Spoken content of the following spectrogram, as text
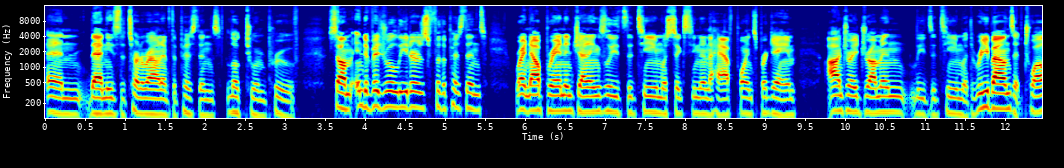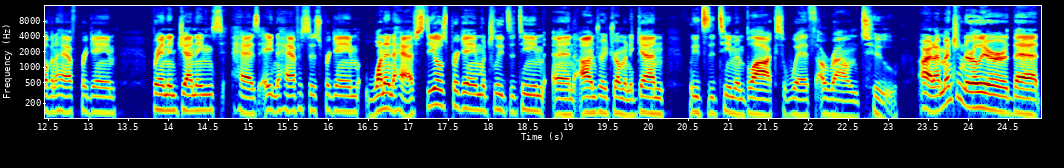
and that needs to turn around if the Pistons look to improve. Some individual leaders for the Pistons. Right now, Brandon Jennings leads the team with 16.5 points per game. Andre Drummond leads the team with rebounds at 12.5 per game. Brandon Jennings has 8.5 assists per game, 1.5 steals per game, which leads the team, and Andre Drummond again leads the team in blocks with around 2. All right, I mentioned earlier that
